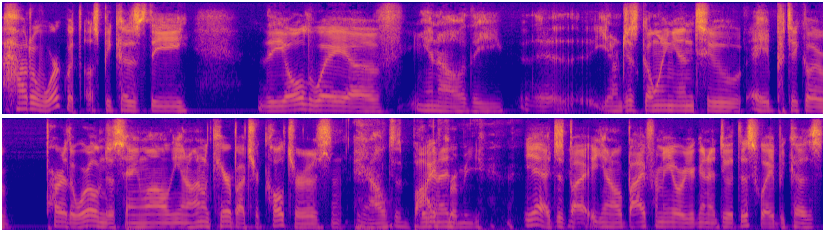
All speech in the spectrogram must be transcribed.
how to work with those because the the old way of you know the, the, you know just going into a particular part of the world and just saying, well, you know, I don't care about your cultures. You know, just buy gonna, from me. yeah, just buy. You know, buy from me, or you're going to do it this way because,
